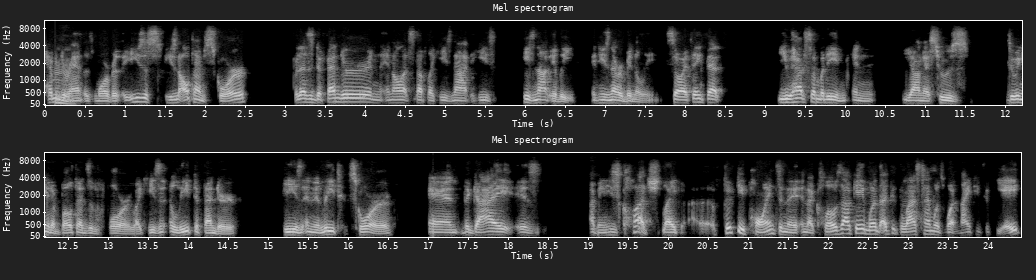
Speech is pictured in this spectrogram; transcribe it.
Kevin mm-hmm. Durant is more of a he's a he's an all-time scorer, but as a defender and, and all that stuff, like he's not he's he's not elite and he's never been elite. So I think that you have somebody in, in Giannis who's doing it at both ends of the floor. Like he's an elite defender, he's an elite scorer, and the guy is, I mean, he's clutch like uh, 50 points in a in a closeout game. What I think the last time was what 1958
